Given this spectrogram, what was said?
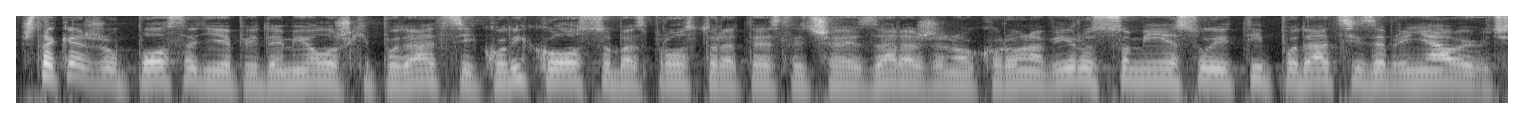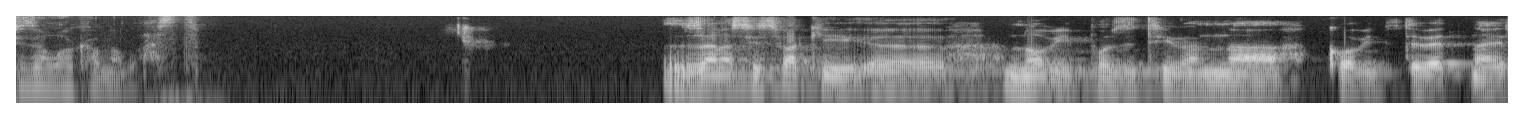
Šta kažu poslednji epidemiološki podaci? Koliko osoba s prostora Teslića je zaraženo koronavirusom i jesu li ti podaci zabrinjavajući za lokalnu vlast? Za nas je svaki e, novi pozitivan na COVID-19 e,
